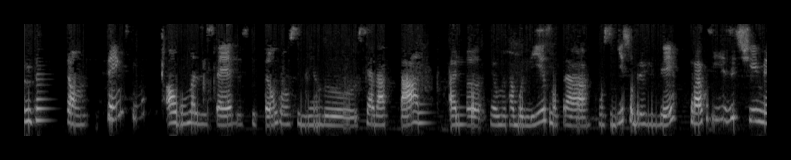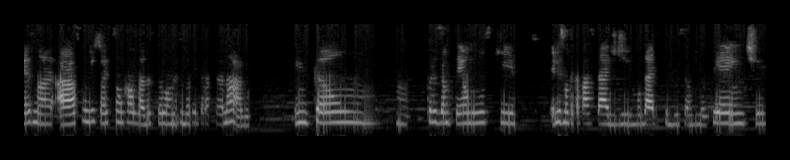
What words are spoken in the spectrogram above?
Então, tem sim algumas espécies que estão conseguindo se adaptar ter o metabolismo para conseguir sobreviver, para conseguir resistir mesmo às condições que são causadas pelo aumento da temperatura na água. Então, por exemplo, tem alguns que eles vão ter capacidade de mudar a distribuição de nutrientes,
